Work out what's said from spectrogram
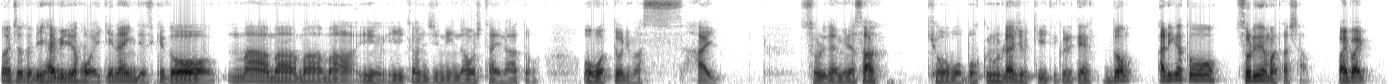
まあちょっとリハビリの方はいけないんですけど、まあまあまあまあ、いいいい感じに治したいなと思っております。はい。それでは皆さん、今日も僕のラジオ聞いてくれて、どうもありがとう。それではまた明日。バイバイ。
